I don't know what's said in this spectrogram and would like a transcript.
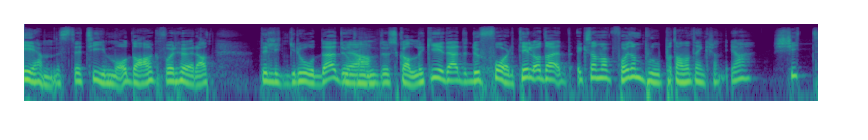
eneste time og dag får høre at det ligger i hodet. Du, kan, du skal ikke gi deg, du får det til. Og da, man får sånn blod på tanna og tenker sånn Ja, shit,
